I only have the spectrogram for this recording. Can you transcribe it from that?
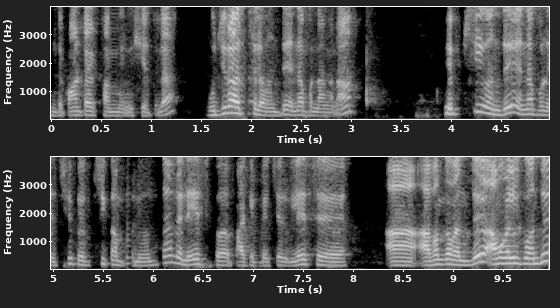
இந்த கான்ட்ராக்ட் ஃபார்மிங் விஷயத்துல. குஜராத்ல வந்து என்ன பண்ணாங்கன்னா பெப்சி வந்து என்ன பண்ணுச்சு? பெப்சி கம்பெனி வந்து அந்த லேஸ் பாக்கெட் வச்சு லேஸ் அவங்க வந்து அவங்களுக்கு வந்து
